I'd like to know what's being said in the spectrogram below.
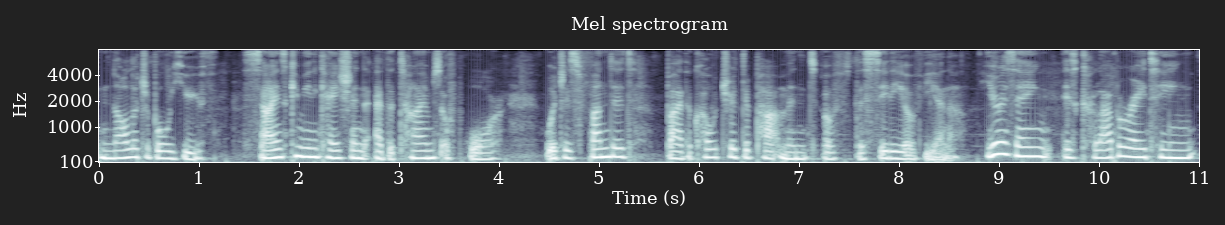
Knowledgeable Youth Science Communication at the Times of War, which is funded by the Culture Department of the City of Vienna. Eurozine is collaborating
